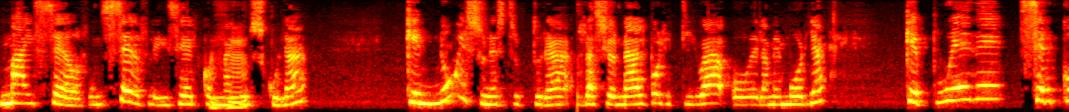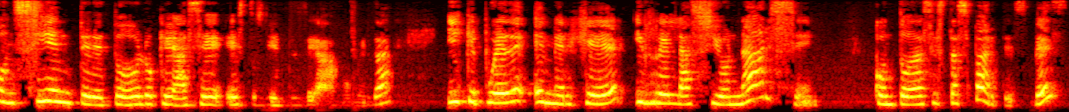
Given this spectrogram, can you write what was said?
myself, un self, le dice él con mayúscula, que no es una estructura racional, volitiva o de la memoria, que puede ser consciente de todo lo que hace estos dientes de ajo, ¿verdad? Y que puede emerger y relacionarse con todas estas partes, ¿ves?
